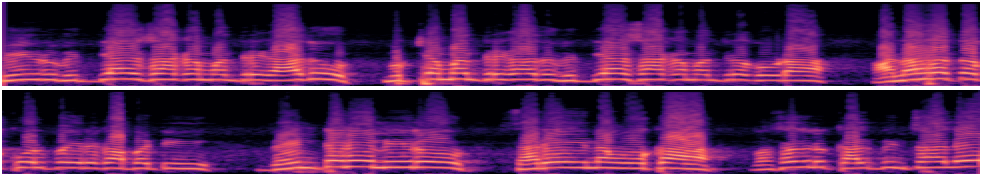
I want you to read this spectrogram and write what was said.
మీరు విద్యాశాఖ మంత్రి కాదు ముఖ్యమంత్రి కాదు విద్యాశాఖ మంత్రి కూడా అనర్హత కోల్పోయారు కాబట్టి వెంటనే మీరు సరైన ఒక వసతులు కల్పించాలే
